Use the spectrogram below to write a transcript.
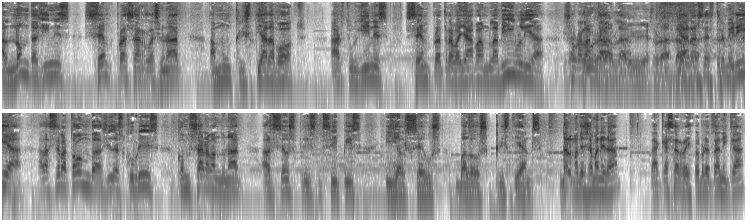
el nom de Guinness sempre s'ha relacionat amb un cristià devot. Arthur Guinness sempre treballava amb la Bíblia I la sobre la taula. la Bíblia sobre la I taula. ara s'estremiria a la seva tomba si descobrís com s'han abandonat els seus principis i els seus valors cristians. De la mateixa manera, la Casa Reial Britànica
